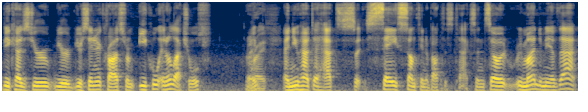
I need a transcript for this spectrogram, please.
because you're you're you're sitting across from equal intellectuals. Right? Right. and you have to have to say something about this text, and so it reminded me of that.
